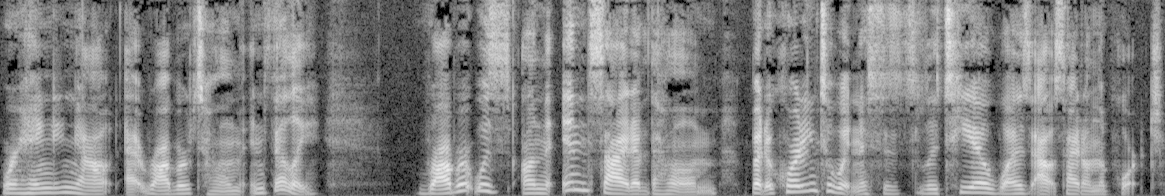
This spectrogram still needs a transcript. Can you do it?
were hanging out at Robert's home in Philly. Robert was on the inside of the home, but according to witnesses, Latia was outside on the porch.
